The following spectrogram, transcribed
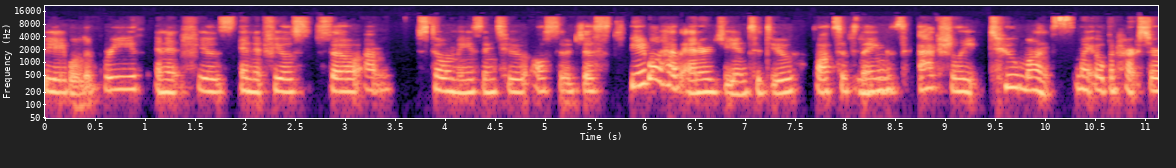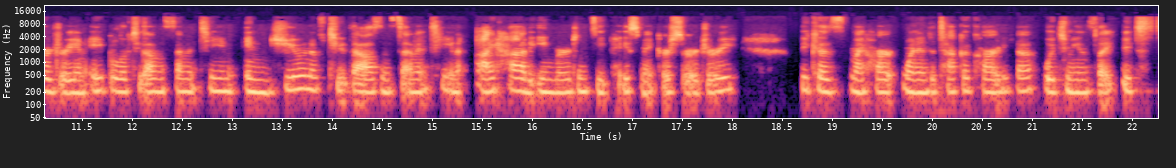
be able to breathe and it feels and it feels so um so amazing to also just be able to have energy and to do lots of mm-hmm. things. Mm-hmm. Actually, two months, my open heart surgery in April of 2017. In June of 2017, I had emergency pacemaker surgery because my heart went into tachycardia, which means like it's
